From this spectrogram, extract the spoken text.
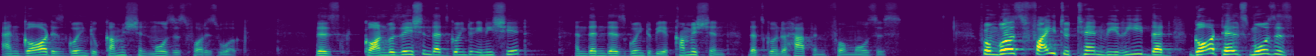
and God is going to commission Moses for his work. There's conversation that's going to initiate, and then there's going to be a commission that's going to happen for Moses. From verse 5 to 10, we read that God tells Moses,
